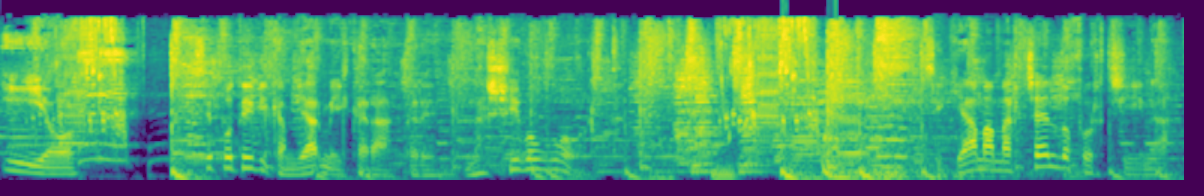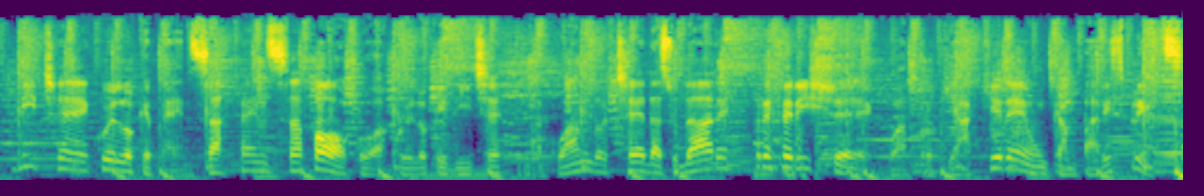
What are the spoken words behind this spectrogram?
Io. Se potevi cambiarmi il carattere, nascevo Ward. Si chiama Marcello Forcina, dice quello che pensa, pensa poco a quello che dice, ma quando c'è da sudare preferisce quattro chiacchiere e un Campari Spritz.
